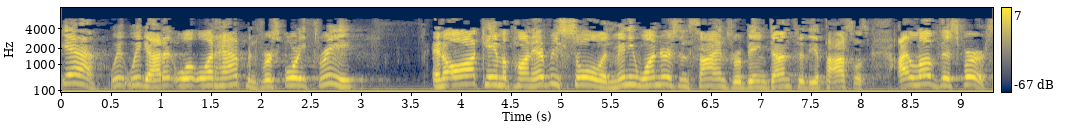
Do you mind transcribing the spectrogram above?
Yeah, we, we got it. What, what happened? Verse 43 And awe came upon every soul, and many wonders and signs were being done through the apostles. I love this verse.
